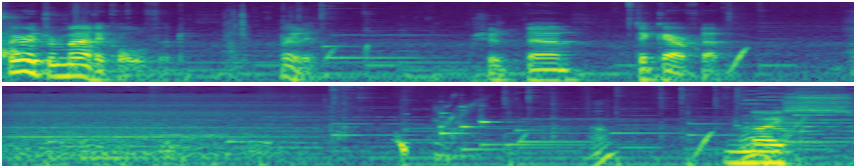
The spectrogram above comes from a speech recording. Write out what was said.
Very dramatic, all of it. Really. Should uh, take care of that. Nice.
